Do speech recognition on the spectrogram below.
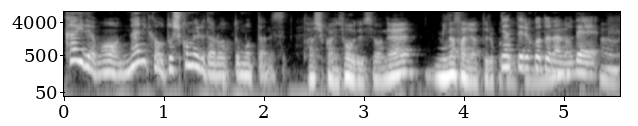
回でも何か落とし込めるだろうって思ったんです。確かにそうですよね。皆さんやってることね。やってることなので、うん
